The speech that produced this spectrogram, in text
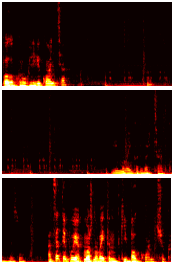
полукруглі віконця. І маленька дверцятка внизу. А це, типу, як можна вийти на такий балкончик.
